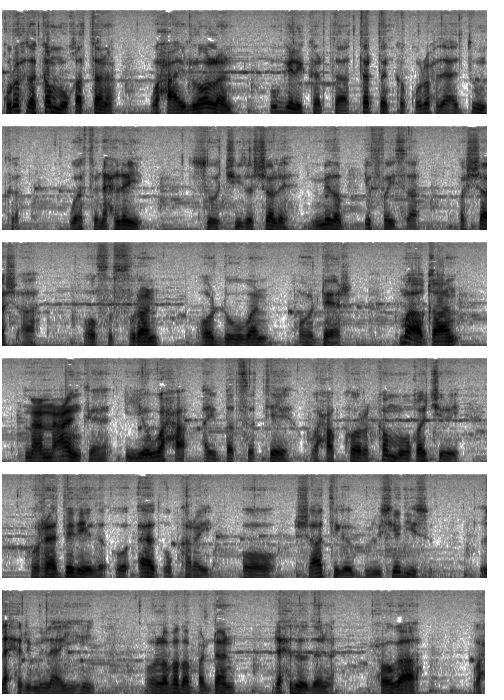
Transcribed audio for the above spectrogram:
Quruxda ka muuqatana waxa ay loolan u geli kartaa tartanka quruxda adduunka. Waa fanaxley soo jiidasho leh midab ifaysa bashaash ah oo furfuran oo dhuuban oo dheer. Ma aqaan macmacaanka iyo waxa ay badsatee waxa kor ka muuqan jiray horraadadeeda oo aad u karay oo shaatiga guluusyadiisu la xirmilaayihiin oo labada badhan dhexdoodana xoogaa wax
